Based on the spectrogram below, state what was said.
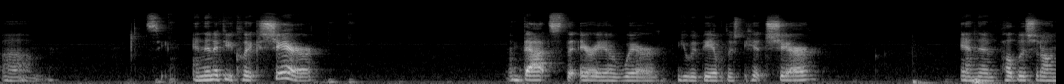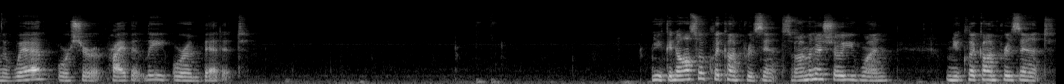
Um, see. And then if you click share, and that's the area where you would be able to hit share and then publish it on the web or share it privately or embed it. You can also click on present. So I'm going to show you one when you click on present,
